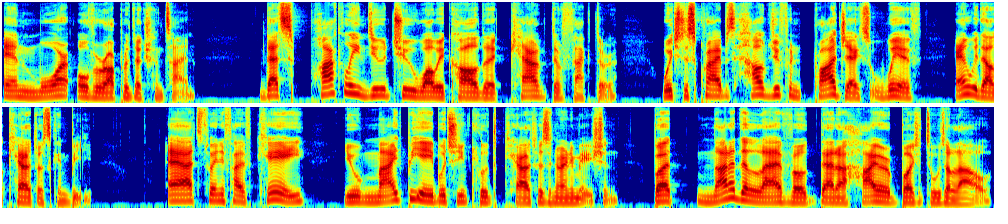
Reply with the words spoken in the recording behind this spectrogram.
and more overall production time. That's partly due to what we call the character factor, which describes how different projects with and without characters can be. At 25k, you might be able to include characters in your animation, but not at the level that a higher budget would allow.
